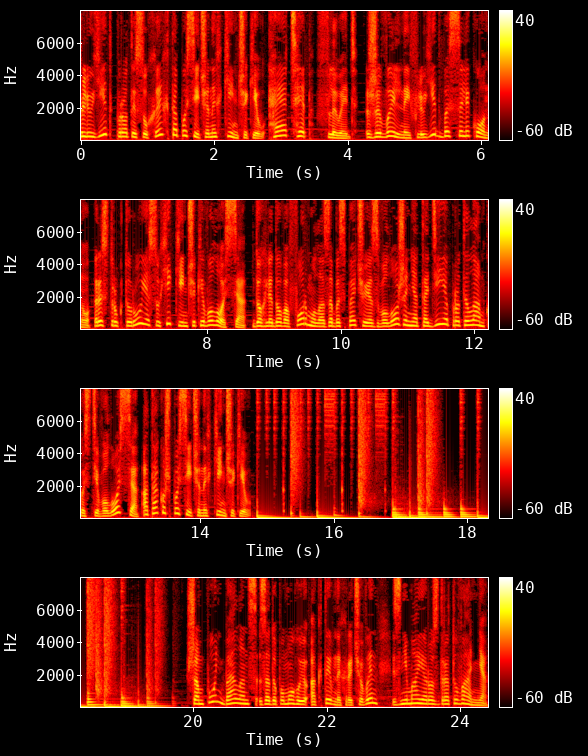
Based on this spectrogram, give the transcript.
Флюїд проти сухих та посічених кінчиків Hair Tip Fluid. Живильний флюїд без силікону реструктурує сухі кінчики волосся. Доглядова формула забезпечує зволоження та діє проти ламкості волосся, а також посічених кінчиків. Шампунь Balance за допомогою активних речовин знімає роздратування,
